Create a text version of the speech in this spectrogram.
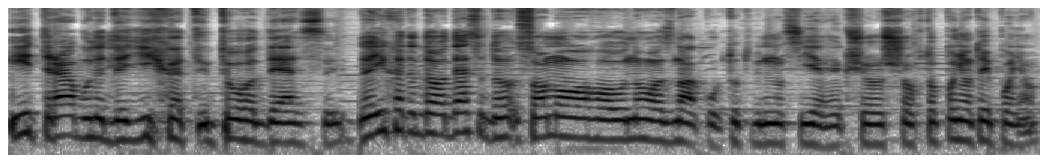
І треба буде доїхати до Одеси. Доїхати до Одеси до самого головного знаку. Тут він у нас є, якщо що, хто поняв, той поняв.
